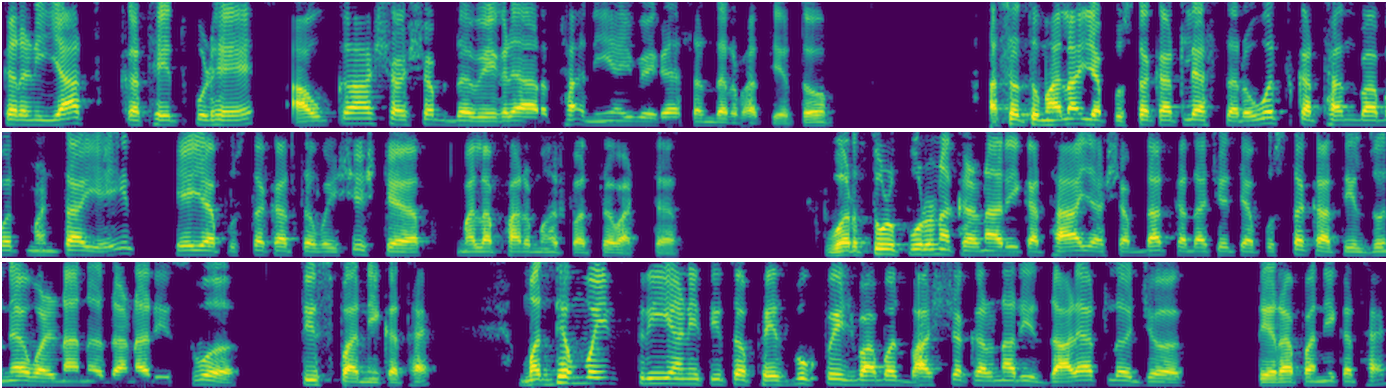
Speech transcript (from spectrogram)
कारण याच कथेत पुढे अवकाश हा शब्द वेगळ्या अर्थाने वेगळ्या संदर्भात येतो. असं तुम्हाला या पुस्तकातल्या सर्वच कथांबाबत म्हणता येईल. हे या पुस्तकाचं वैशिष्ट्य मला फार महत्वाचं वाटतं. वर्तुळ पूर्ण करणारी कथा या शब्दात कदाचित या पुस्तकातील जुन्या वळणानं जाणारी स्व तीस पानी कथा आहे. मध्यमवयीन स्त्री आणि तिचं फेसबुक पेज बाबत भाष्य करणारी जाळ्यातलं जग तेरा पानी कथा आहे.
